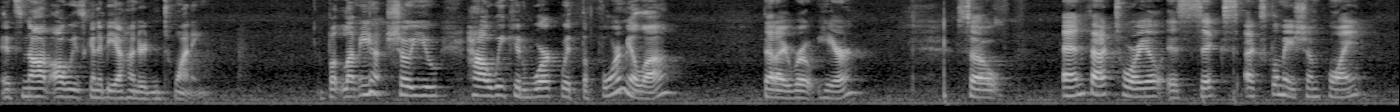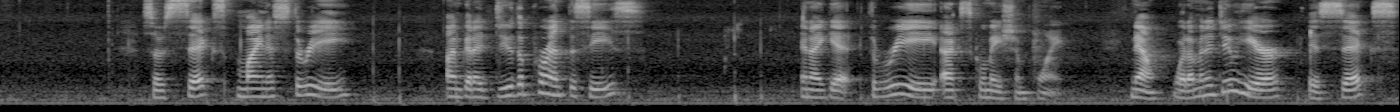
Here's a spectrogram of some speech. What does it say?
It's not always going to be 120. But let me show you how we could work with the formula that I wrote here. So n factorial is 6 exclamation point. So 6 minus 3, I'm going to do the parentheses, and I get 3 exclamation point. Now, what I'm going to do here is 6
